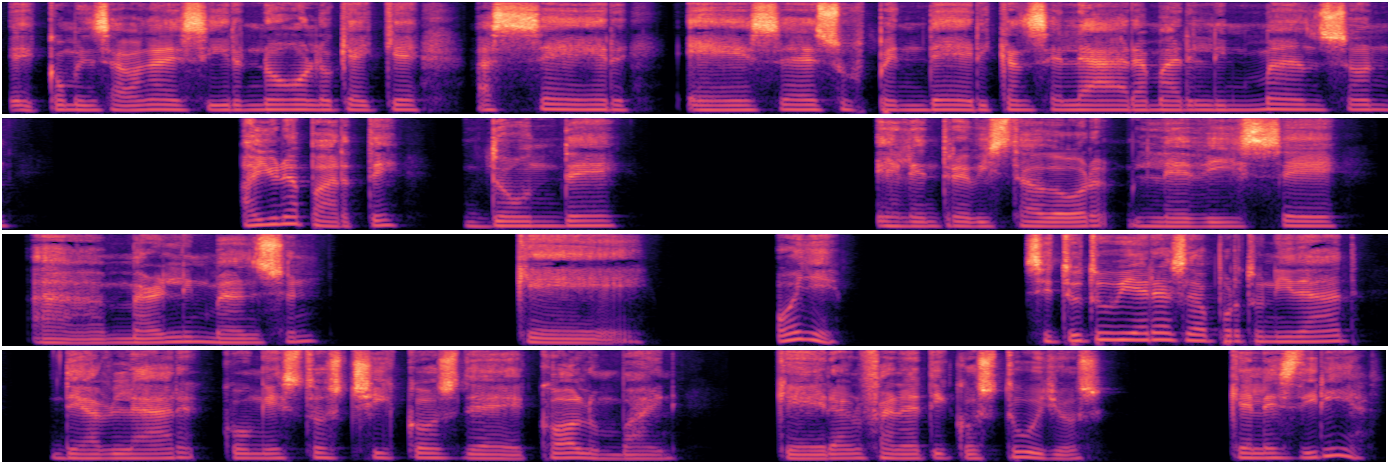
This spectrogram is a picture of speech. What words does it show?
eh, comenzaban a decir, no, lo que hay que hacer es eh, suspender y cancelar a Marilyn Manson. Hay una parte donde el entrevistador le dice a Marilyn Manson que, oye, si tú tuvieras la oportunidad de hablar con estos chicos de Columbine que eran fanáticos tuyos, ¿qué les dirías?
